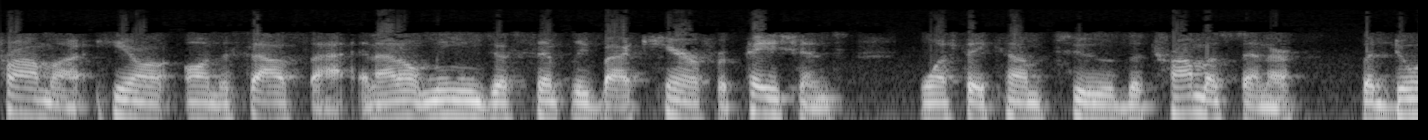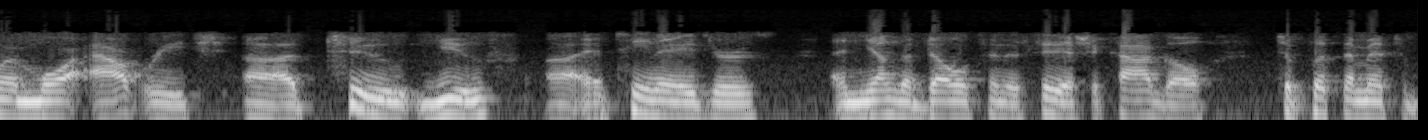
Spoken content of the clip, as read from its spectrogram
trauma here on, on the south side. And I don't mean just simply by caring for patients once they come to the trauma center, but doing more outreach uh, to youth uh, and teenagers and young adults in the city of Chicago to put them into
